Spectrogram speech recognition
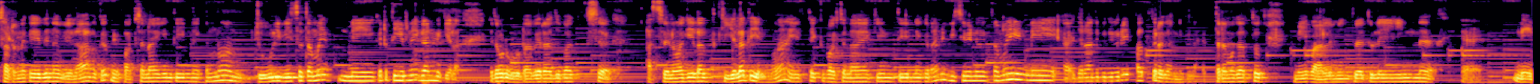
සටනක යෙදෙන වෙලාවක මේ පක්ෂණයකින් තීරණය කරනවා ජූලි විස තමයි මේකට තීරණය ගන්න කියලා. එතකොට බෝටාවේ රාජපක්ෂ අස්වෙනවා කියලත් කියලා තියෙනවා. ඒත් එක් පක්ෂනායකින් තීරණය කරන්න විසිවෙන තමයි මේ ජනාතිපතිවරේ පත් කරගන්න කියලා. ඇත්තරම ගත්තොත් මේ පාර්ලිමින්තුව ඇතුළේ ඉන්න මේ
